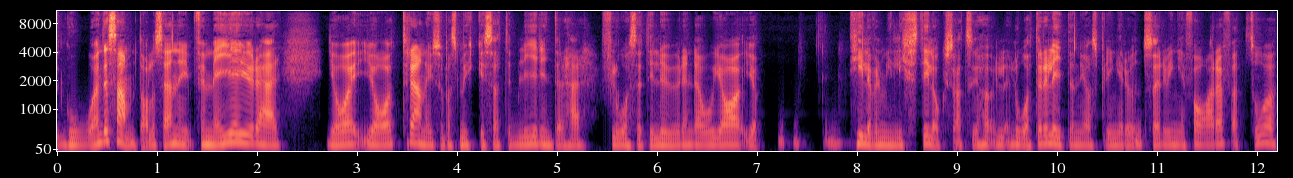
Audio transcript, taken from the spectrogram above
gående samtal. Och sen, är- för mig är ju det här, jag, jag tränar ju så pass mycket så att det blir inte det här flåset i luren. Där, och jag, jag tillhör väl min livsstil också, att låter det lite när jag springer runt så är det ingen fara, för att så,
